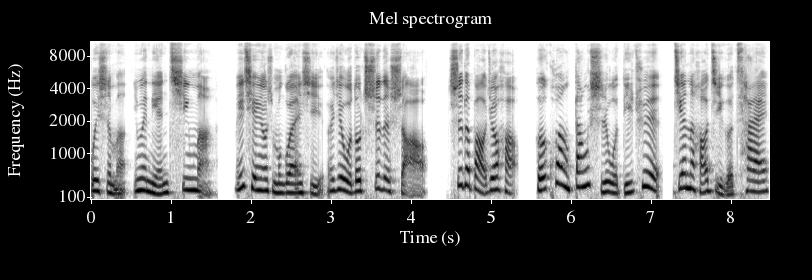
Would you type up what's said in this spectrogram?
为什么？因为年轻嘛，没钱有什么关系？而且我都吃得少，吃得饱就好。何况当时我的确兼了好几个差，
